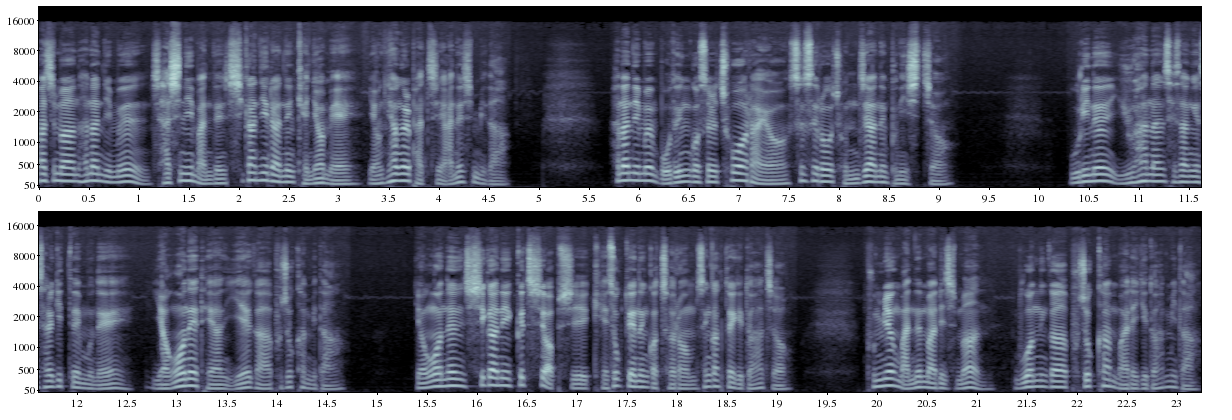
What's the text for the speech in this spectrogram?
하지만 하나님은 자신이 만든 시간이라는 개념에 영향을 받지 않으십니다. 하나님은 모든 것을 초월하여 스스로 존재하는 분이시죠. 우리는 유한한 세상에 살기 때문에 영원에 대한 이해가 부족합니다. 영원은 시간이 끝이 없이 계속되는 것처럼 생각되기도 하죠. 분명 맞는 말이지만 무언가 부족한 말이기도 합니다.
